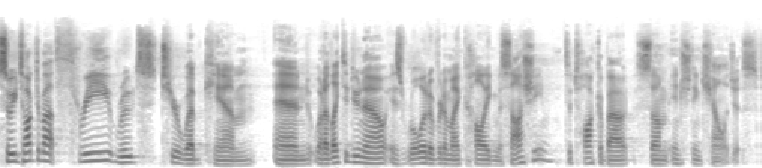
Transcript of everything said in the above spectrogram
So we talked about three routes to your webcam, and what I'd like to do now is roll it over to my colleague Masashi to talk about some interesting challenges.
